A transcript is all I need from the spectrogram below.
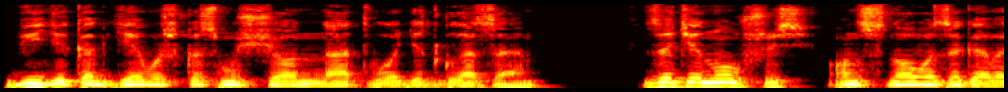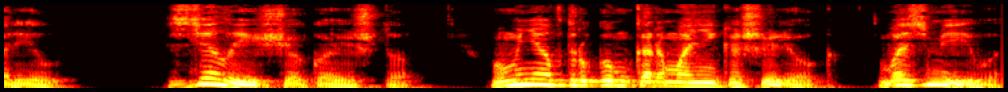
видя, как девушка смущенно отводит глаза. Затянувшись, он снова заговорил. «Сделай еще кое-что. У меня в другом кармане кошелек. Возьми его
